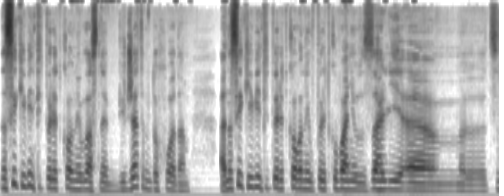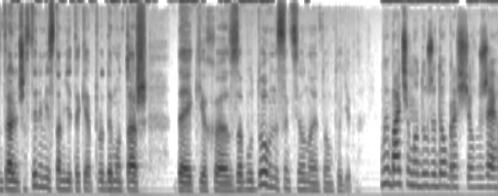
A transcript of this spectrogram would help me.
наскільки він підпорядкований власне бюджетним доходам, а наскільки він підпорядкований впорядкуванню взагалі е, е, центральної частини міста, там є таке про демонтаж деяких е, забудов несанкціонованих і тому подібне. Ми бачимо дуже добре, що вже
